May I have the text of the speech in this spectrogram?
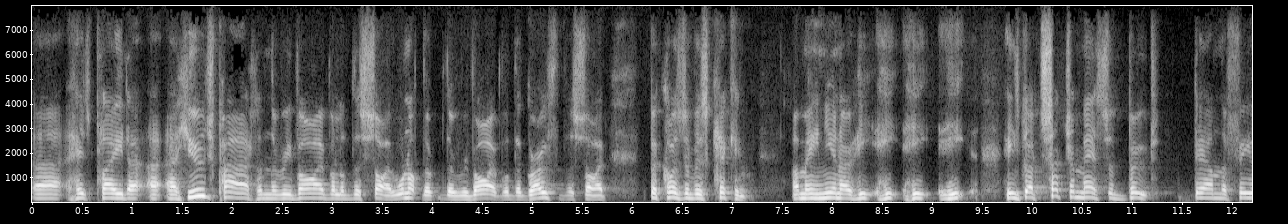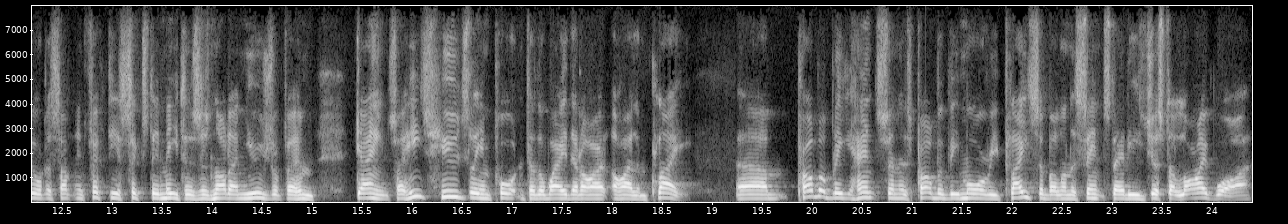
uh, has played a, a, huge part in the revival of the side. Well, not the, the revival, the growth of the side, because of his kicking. I mean, you know, he he he he he's got such a massive boot down the field or something, 50 or 60 metres is not unusual for him gain. So he's hugely important to the way that Ireland play. Um, probably Hansen is probably more replaceable in the sense that he's just a live wire,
